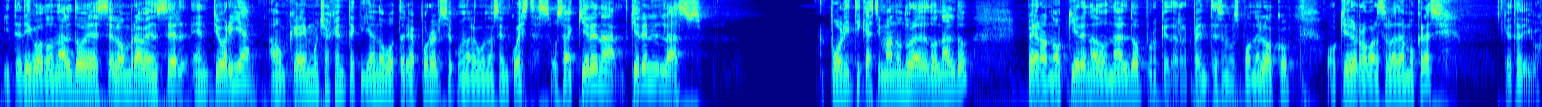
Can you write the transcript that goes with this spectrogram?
Y te digo, Donaldo es el hombre a vencer en teoría, aunque hay mucha gente que ya no votaría por él según algunas encuestas. O sea, quieren, quieren las políticas y mano dura de Donaldo, pero no quieren a Donaldo porque de repente se nos pone loco o quiere robarse la democracia. ¿Qué te digo?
